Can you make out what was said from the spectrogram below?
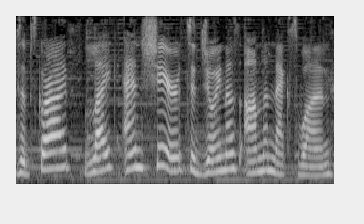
Subscribe, like, and share to join us on the next one.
